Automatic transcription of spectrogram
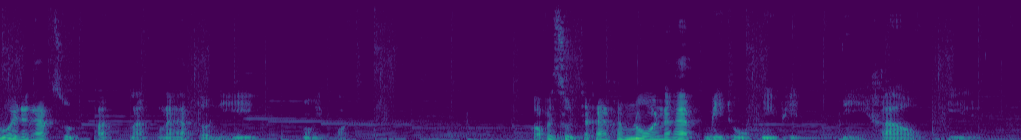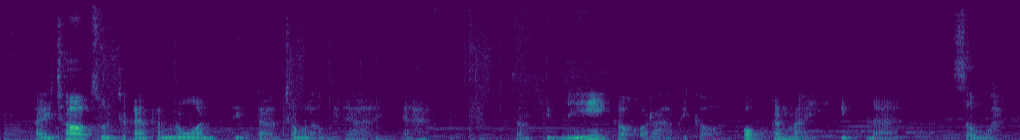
ด้วยนะครับ สูตรปักหลักนะครับ ตัวนี้หน่วยบนก็เป็นสูตรจากการคำนวณนะครับ มีถูกมีผิดมีเข้ามีหลุดใครชอบสูตรจากการคำนวณติดตามช่องเราไม่ได้นะครับสำหรับคลิปนี้ก็ขอลาไปก่อนพบกันใหม่คลิปหน้า สวัสดี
